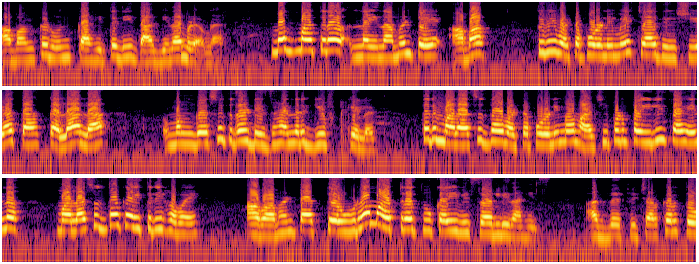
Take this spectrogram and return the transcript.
आबांकडून काहीतरी दागिना मिळवणार. मग मात्र नैना म्हणते आबा तुम्ही वटपौर्णिमेच्या दिवशी आता कलाला मंगळसूत्र डिझायनर गिफ्ट केलं तर मला सुद्धा वटपौर्णिमा माझी पण पहिलीच आहे ना? मला सुद्धा काहीतरी हवंय. आबा म्हणतात तेवढं मात्र तू काही विसरली नाहीस. अद्वैत विचार करतो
